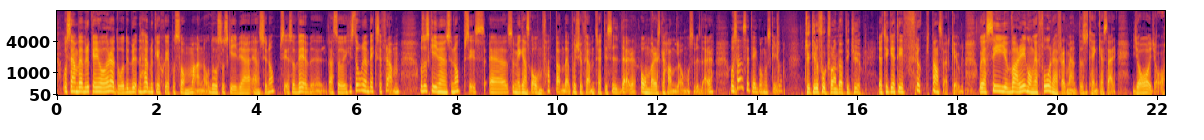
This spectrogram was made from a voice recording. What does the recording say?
Och sen vad jag brukar göra då, det, det här brukar ske på sommaren och då så skriver jag en synopsis. Och, alltså historien växer fram. Och så skriver jag en synopsis eh, som är ganska omfattande på 25-30 sidor om vad det ska handla om och så vidare. Och sen sätter jag igång och skriva. Tycker du fortfarande att det är kul? Jag tycker att det är fruktansvärt kul. Och jag ser ju varje gång jag får det här fragmentet så tänker jag så här, ja, ja,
